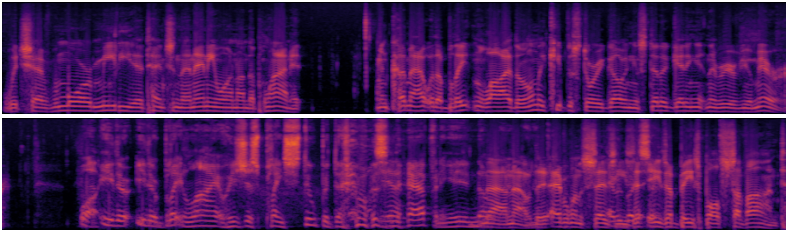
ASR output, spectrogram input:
which have more media attention than anyone on the planet, and come out with a blatant lie that only keep the story going instead of getting it in the rearview mirror. Well, either either blatant lie or he's just plain stupid that it wasn't happening. He didn't know. No, no. the- everyone says Everybody he's a, said- he's a baseball savant.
